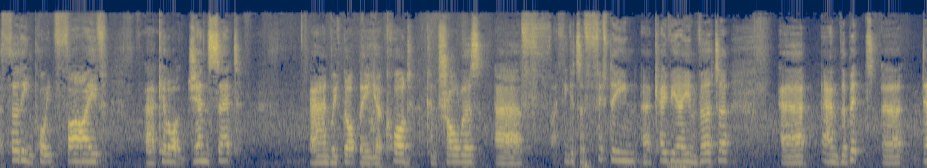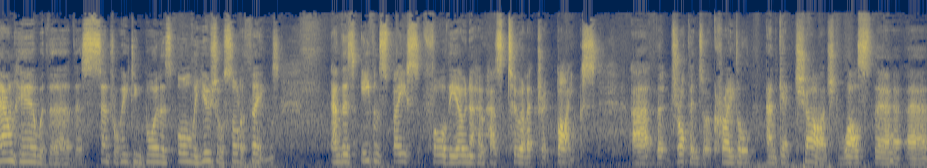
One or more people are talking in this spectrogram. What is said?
13.5 uh, uh, kilowatt genset, and we've got the quad controllers. Uh, I think it's a 15 kVA inverter, and the bit down here with the, the central heating boilers, all the usual sort of things. And there's even space for the owner who has two electric bikes uh, that drop into a cradle and get charged whilst they're, uh,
